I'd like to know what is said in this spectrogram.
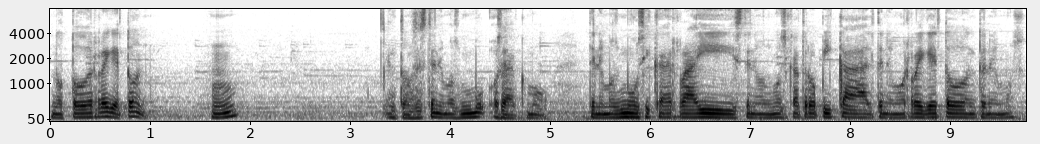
no todo es reggaetón. ¿Mm? Entonces tenemos, o sea, como tenemos música de raíz, tenemos música tropical, tenemos reggaetón, tenemos,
